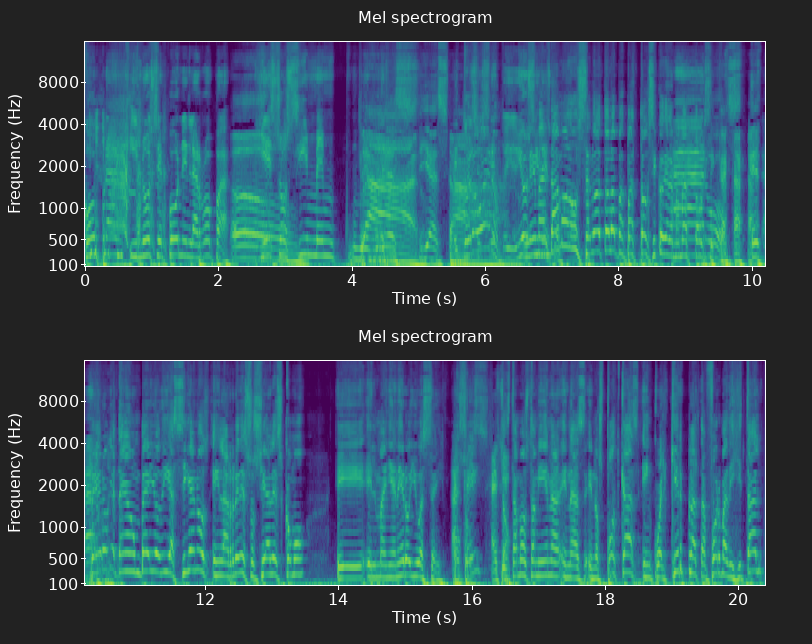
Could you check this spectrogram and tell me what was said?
compran y no se ponen la ropa. Oh. Y eso sí me... Claro. Yes, yes. Claro. Pero bueno, Yo le mandamos un saludo a todos los papás tóxicos y a las mamás tóxicas. Claro. Espero que tengan un bello día. Síganos en las redes sociales como eh, El Mañanero USA. Y estamos también en, en las- en los podcasts, en cualquier plataforma digital.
